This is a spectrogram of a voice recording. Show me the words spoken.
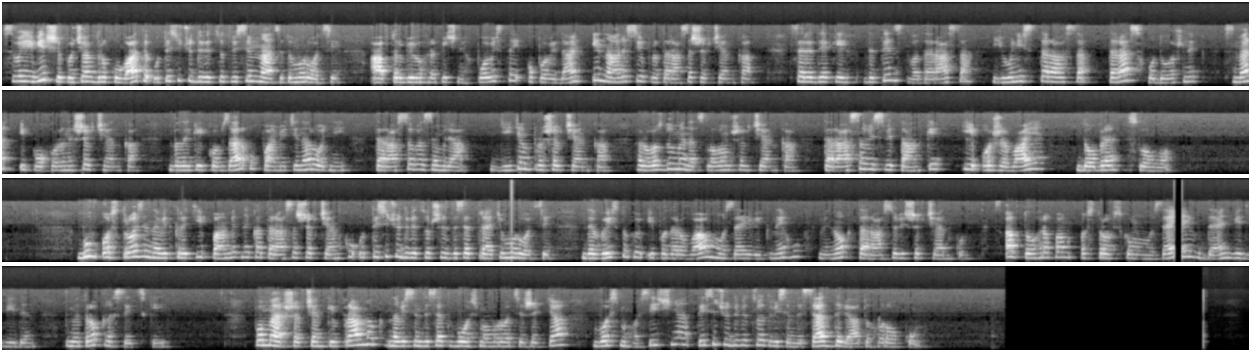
Свої вірші почав друкувати у 1918 році, автор біографічних повістей, оповідань і нарисів про Тараса Шевченка, серед яких Дитинство Тараса, Юність Тараса, Тарас художник, Смерть і похорони Шевченка, Великий Кобзар у пам'яті народній, Тарасова земля, Дітям про Шевченка, Роздуми над словом Шевченка. Тарасові світанки і оживає добре слово. Був в Острозі на відкритті пам'ятника Тараса Шевченку у 1963 році, де виступив і подарував музеєві книгу Вінок Тарасові Шевченку з автографом Островському музеї в День відвідин Дмитро Красицький. Помер Шевченків правнук на 88-му році життя 8 січня 1989 року.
